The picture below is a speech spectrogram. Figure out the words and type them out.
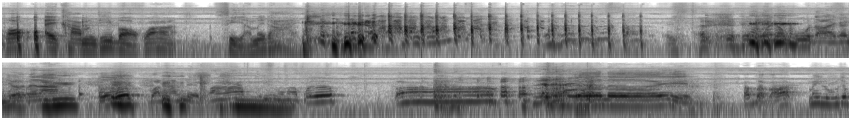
เพราะไอ้คำที่บอกว่าเสียไม่ได้ ไม่ต้องพูดอะไรกันเยอะแล้วนะปึ๊บวันนั้นเลยปั๊บวิ่งออกมาปึ๊บปั๊บเจอเลย ก็แบบว่าไม่รู้จะ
